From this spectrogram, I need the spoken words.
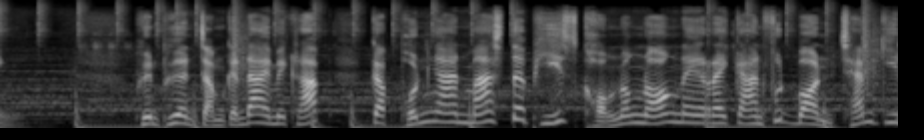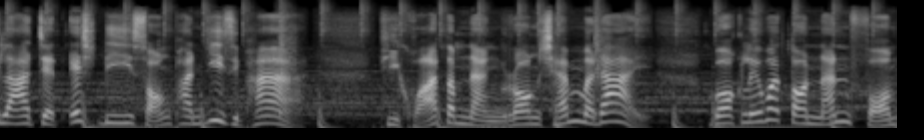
ง เพื่อนๆจำกันได้ไหมครับ กับผลงานมาสเตอร์พี e ของน้องๆ ในรายการฟุตบอลแชมป์กีฬา 7 HD 2025 ที่ขวาตำแหน่งรองแชมป์มาได้ บอกเลยว่าตอนนั้นฟอร์ม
